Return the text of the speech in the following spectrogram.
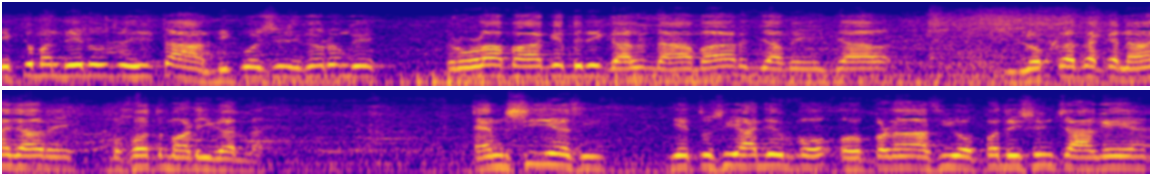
ਇੱਕ ਬੰਦੇ ਨੂੰ ਤੁਸੀਂ ਢਾਣ ਦੀ ਕੋਸ਼ਿਸ਼ ਕਰੋਗੇ, ਰੋਲਾ ਪਾ ਕੇ ਮੇਰੀ ਗੱਲ ਨਾ ਬਾਹਰ ਜਾਵੇ ਜਾਂ ਲੋਕਾਂ ਤੱਕ ਨਾ ਜਾਵੇ, ਬਹੁਤ ਮਾੜੀ ਗੱਲ ਆ। ਐਮਸੀ ਅਸੀਂ। ਜੇ ਤੁਸੀਂ ਅੱਜ ਆਪਣਾ ਅਸੀਂ ਓਪੋਜੀਸ਼ਨ ਚ ਆ ਗਏ ਆ,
